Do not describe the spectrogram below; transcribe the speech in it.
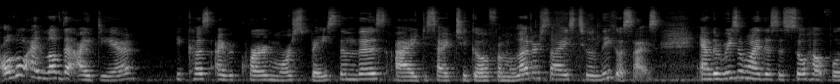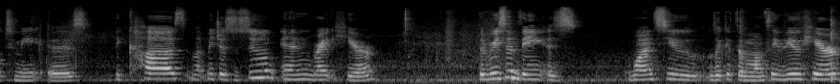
although I love that idea, because I required more space than this, I decided to go from a letter size to a legal size. And the reason why this is so helpful to me is because, let me just zoom in right here. The reason being is once you look at the monthly view here,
